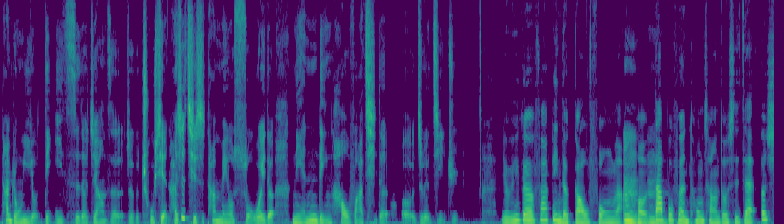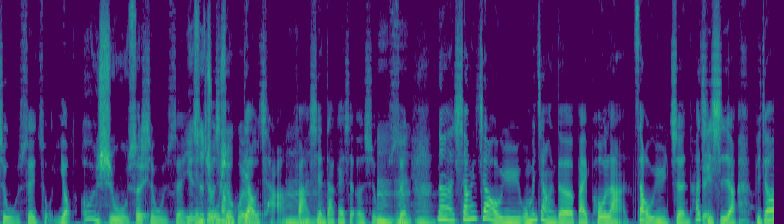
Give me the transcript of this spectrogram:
它容易有第一次的这样子的这个出现，还是其实它没有所谓的年龄好发期的呃这个机制？有一个发病的高峰啦，嗯哦，嗯大部分通常都是在二十五岁左右。二十五岁，二十五岁也是出社会调查发现大概是二十五岁。嗯嗯嗯、那相较于我们讲的 bipolar 躁郁症，它其实啊比较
